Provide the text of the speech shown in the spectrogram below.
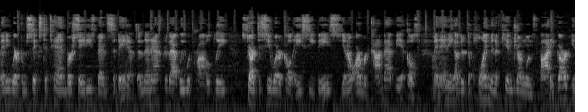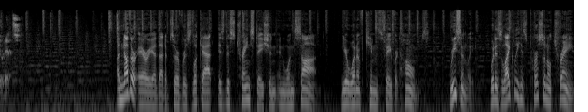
anywhere from six to ten Mercedes Benz sedans. And then after that, we would probably start to see what are called ACVs, you know, armored combat vehicles, and any other deployment of Kim Jong un's bodyguard units. Another area that observers look at is this train station in Wonsan, near one of Kim's favorite homes. Recently, what is likely his personal train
